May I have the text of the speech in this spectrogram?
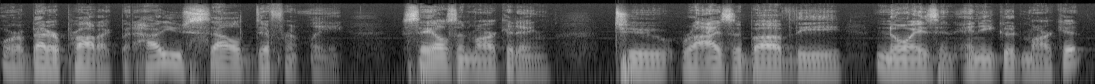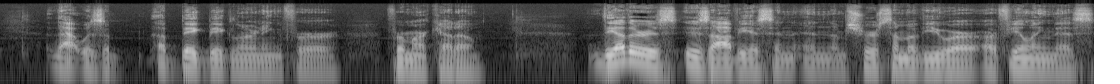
or a better product but how do you sell differently sales and marketing to rise above the noise in any good market that was a, a big big learning for for Marketo. The other is, is obvious, and, and I'm sure some of you are, are feeling this.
